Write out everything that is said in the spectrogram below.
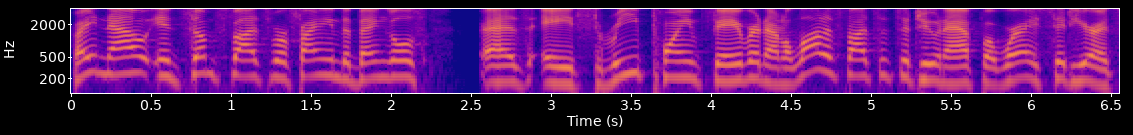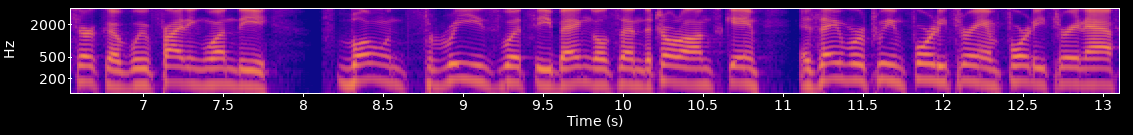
Right now, in some spots, we're finding the Bengals as a three point favorite. On a lot of spots, it's a two and a half, but where I sit here at Circa, we're finding one of the lone threes with the Bengals, and the total on this game is anywhere between 43 and 43 and a half.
